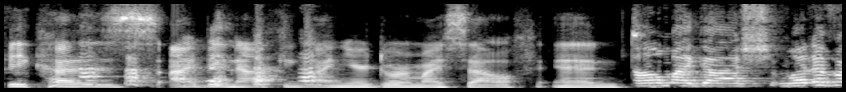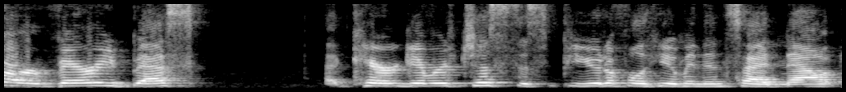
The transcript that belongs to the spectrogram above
because I'd be knocking on your door myself. And oh my gosh, one of our very best caregiver, just this beautiful human inside and out.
